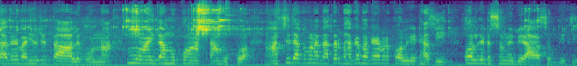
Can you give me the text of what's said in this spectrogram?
তাদের বাড়ি হচ্ছে তাল বোনা ময়দা মুখো আটটা মুখো। হাসি দেখো না, দাঁতের ভাগে ভাগে আবার কলগেট হাসি। কলগেটের সঙ্গে বিরাট সব দেখি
